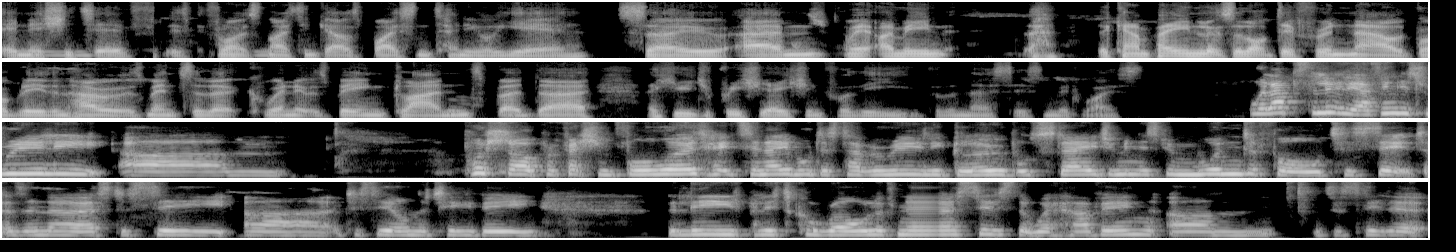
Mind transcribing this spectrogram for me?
initiative. Mm. It's Florence Nightingale's bicentennial year. So, um, I mean, the campaign looks a lot different now probably than how it was meant to look when it was being planned but uh, a huge appreciation for the for the nurses and midwives. Well absolutely. I think it's really um, pushed our profession forward. It's enabled us to have a really global stage. I mean it's been wonderful to sit as a nurse to see uh, to see on the tv the lead political role of nurses that we're having. Um, to see that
